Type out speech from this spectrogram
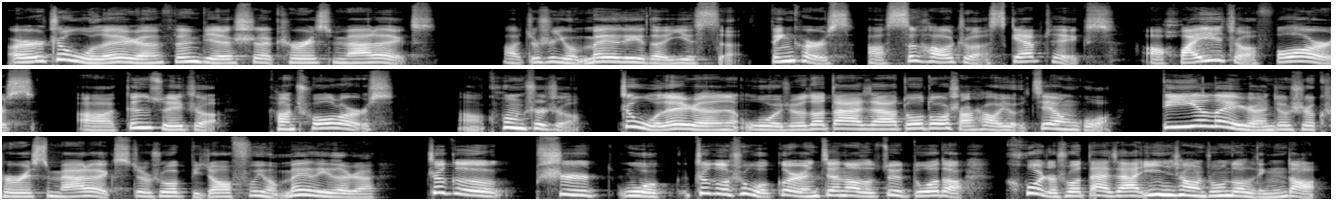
而这五类人分别是 charismatics 啊，就是有魅力的意思；thinkers 啊，思考者；skeptics 啊，怀疑者；followers 啊，跟随者；controllers 啊，控制者。这五类人，我觉得大家多多少少有见过。第一类人就是 charismatics，就是说比较富有魅力的人。这个是我这个是我个人见到的最多的，或者说大家印象中的领导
